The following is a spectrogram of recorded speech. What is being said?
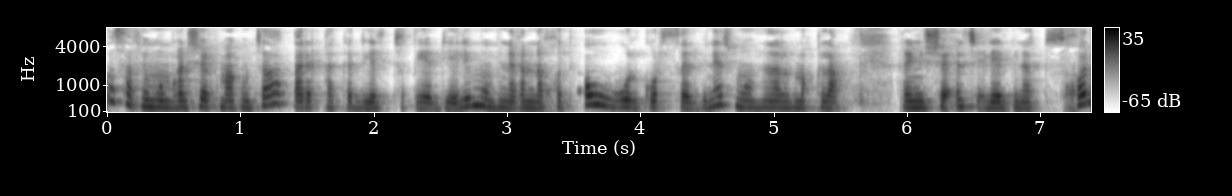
وصافي المهم غنشارك معكم حتى الطريقة هكا ديال التطياب ديالي. المهم هنا غناخذ أول قرصه البنات. المهم هنا المقلة راني شعلت عليها البنات تسخن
